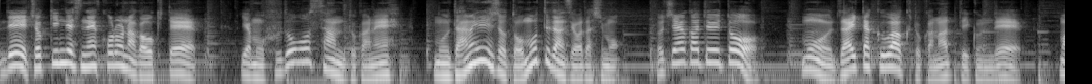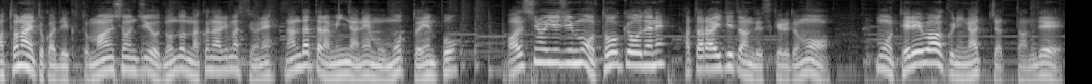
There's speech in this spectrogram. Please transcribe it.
で直近ですねコロナが起きていやもう不動産とかねもうダメでしょと思ってたんですよ私もどちらかというともう在宅ワークとかなっていくんでまあ、都内とかで行くとマンション需要どんどんなくなりますよね。なんだったらみんなね、もうもっと遠方。私の友人も東京でね、働いてたんですけれども、もうテレワークになっちゃったんで、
